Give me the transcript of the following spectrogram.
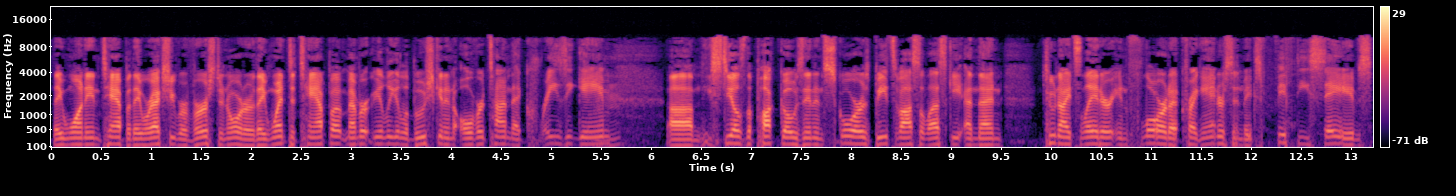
they won in Tampa, they were actually reversed in order. They went to Tampa. Remember Ilya Lyubushkin in overtime, that crazy game. Mm-hmm um, he steals the puck, goes in and scores, beats Vasilevskiy, and then two nights later in Florida, Craig Anderson makes 50 saves,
